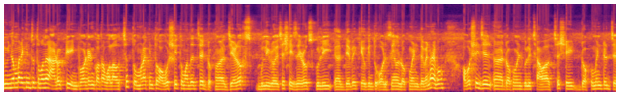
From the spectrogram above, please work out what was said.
দুই নম্বরে কিন্তু তোমাদের আরও একটি ইম্পর্টেন্ট কথা বলা হচ্ছে। তোমরা কিন্তু অবশ্যই তোমাদের যে জেরক্সগুলি রয়েছে সেই জেরক্সগুলি দেবে। কেউ কিন্তু অরিজিনাল ডকুমেন্ট দেবে না এবং অবশ্যই যে ডকুমেন্টগুলি চাওয়া হচ্ছে সেই ডকুমেন্টের যে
